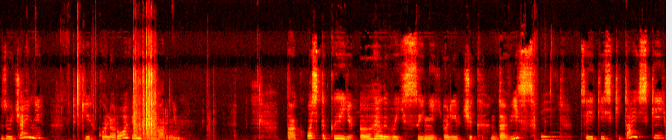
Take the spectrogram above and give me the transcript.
звичайні, такі кольорові, гарні. Так, ось такий е, гелевий синій олівчик Давіс. Це якийсь китайський.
